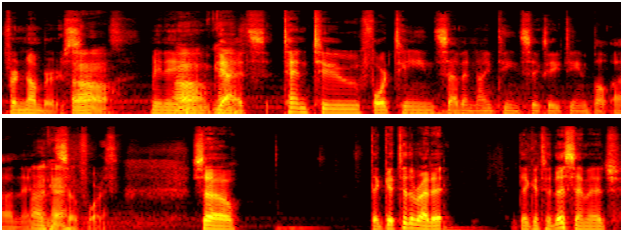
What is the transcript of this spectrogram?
for numbers. Oh. Meaning, Oh, okay. yeah, it's 10, 2, 14, 7, 19, 6, 18, uh, and, and so forth. So they get to the Reddit, they get to this image,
